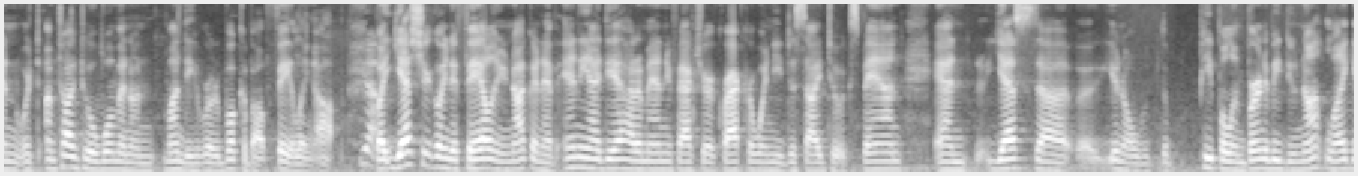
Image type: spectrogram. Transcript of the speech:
And we're, I'm talking to a woman on Monday who wrote a book about failing up. Yeah. But yes, you're going to fail and you're not going to have any idea how to manufacture a cracker when you decide to expand. And yes, uh, uh, you know the people in Burnaby do not like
